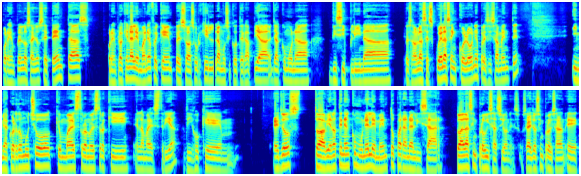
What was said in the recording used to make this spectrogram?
Por ejemplo, en los años 70, por ejemplo, aquí en Alemania fue que empezó a surgir la musicoterapia ya como una disciplina. Empezaron las escuelas en Colonia precisamente. Y me acuerdo mucho que un maestro nuestro aquí en la maestría dijo que mm, ellos todavía no tenían como un elemento para analizar todas las improvisaciones. O sea, ellos improvisaban, eh,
